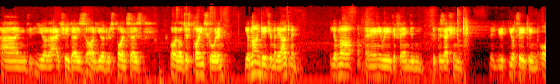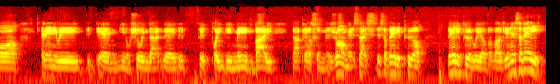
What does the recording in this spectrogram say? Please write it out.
and your attitude is or your response is, oh they're just point scoring, you're not engaging with the argument. You're not in any way defending the position that you, you're taking or in any way, um, you know, showing that the, the, the point being made by that person is wrong. It's that's it's a very poor, very poor way of, of arguing. It's a very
